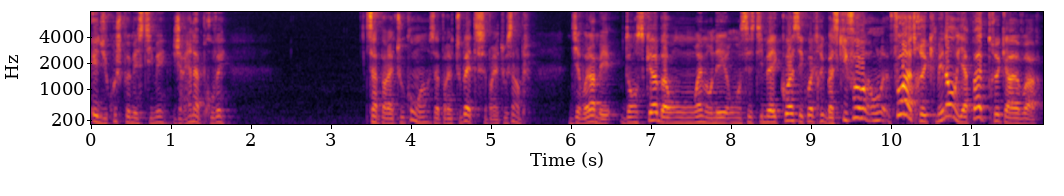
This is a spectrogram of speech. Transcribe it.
Et du coup, je peux m'estimer, j'ai rien à prouver. Ça paraît tout con, hein, ça paraît tout bête, ça paraît tout simple. Dire voilà, mais dans ce cas, bah, on, ouais, on, est, on s'estime avec quoi C'est quoi le truc? Parce qu'il faut, faut un truc, mais non, il n'y a pas de truc à avoir.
